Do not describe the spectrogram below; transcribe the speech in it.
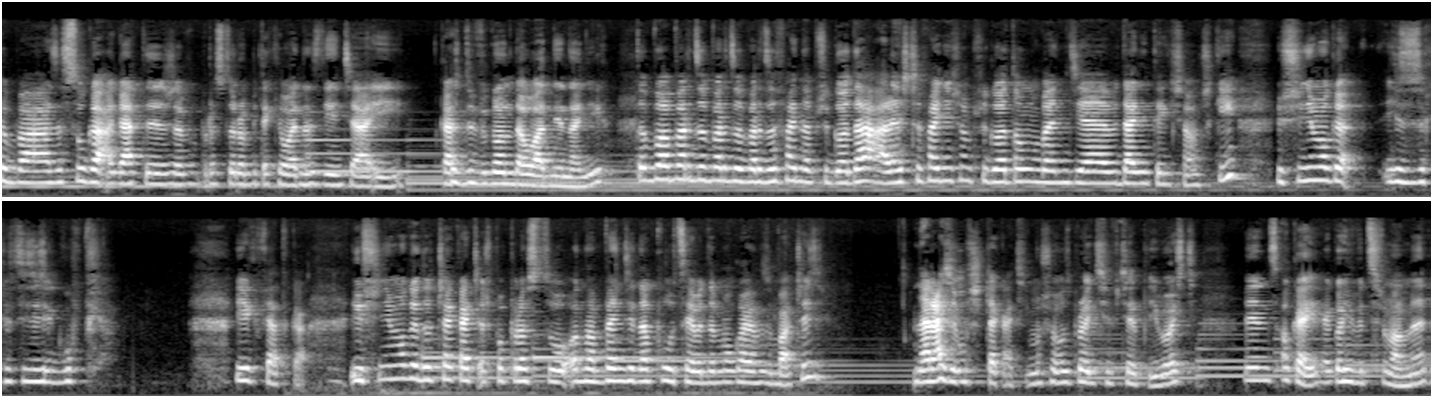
chyba zasługa Agaty, że po prostu robi takie ładne zdjęcia i każdy wygląda ładnie na nich. To była bardzo, bardzo, bardzo fajna przygoda, ale jeszcze fajniejszą przygodą będzie wydanie tej książki. Już się nie mogę... Jezus, jaka jesteś głupia. Je kwiatka. Już się nie mogę doczekać, aż po prostu ona będzie na półce i będę mogła ją zobaczyć. Na razie muszę czekać i muszę uzbroić się w cierpliwość, więc okej, okay, jakoś wytrzymamy.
